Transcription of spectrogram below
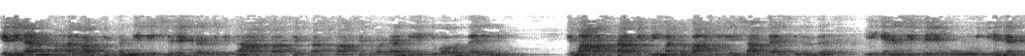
ඒ විනාඩි 15ක් විතර නිරීක්ෂණය කරන විට ආශ්වාසයේ ප්‍රශ්වාසයට වඩා දීර්ඝ බව දැනුනි. එම අවස්ථාවේදී මට බාහිරින් ශබ්ද ඇසුනද ඒ ගැන සිත යොමු වූයේ නැත.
